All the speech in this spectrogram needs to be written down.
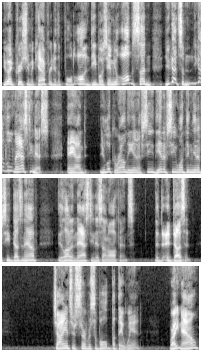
You had Christian McCaffrey to the fold, all and Deebo Samuel. All of a sudden, you got some, you got a little nastiness. And you look around the NFC, the NFC, one thing the NFC doesn't have is a lot of nastiness on offense. It doesn't. Giants are serviceable, but they win. Right now,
